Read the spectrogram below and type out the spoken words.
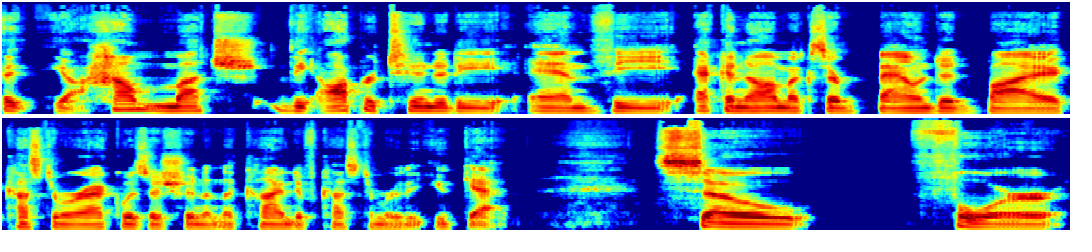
you know, how much the opportunity and the economics are bounded by customer acquisition and the kind of customer that you get. So for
